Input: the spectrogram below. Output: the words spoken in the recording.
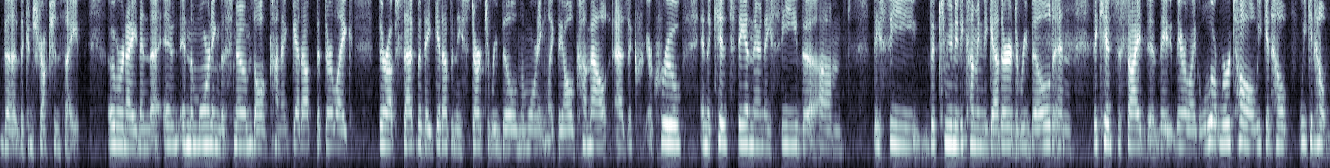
the the construction site overnight. And the in, in the morning, the gnomes all kind of get up, but they're like they're upset, but they get up and they start to rebuild in the morning. Like they all come out as a, a crew, and the kids stand there and they see the um, they see the community coming together to rebuild, and the kids decide they they're like, well, we're, we're tall, we can help, we can help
